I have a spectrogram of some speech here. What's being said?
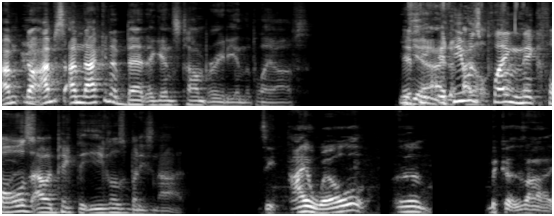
I'm no, I'm s- I'm not gonna bet against Tom Brady in the playoffs. If Yeah, he if he was playing Nick that Foles, I would pick the Eagles, but he's not. See, I will uh, because I.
